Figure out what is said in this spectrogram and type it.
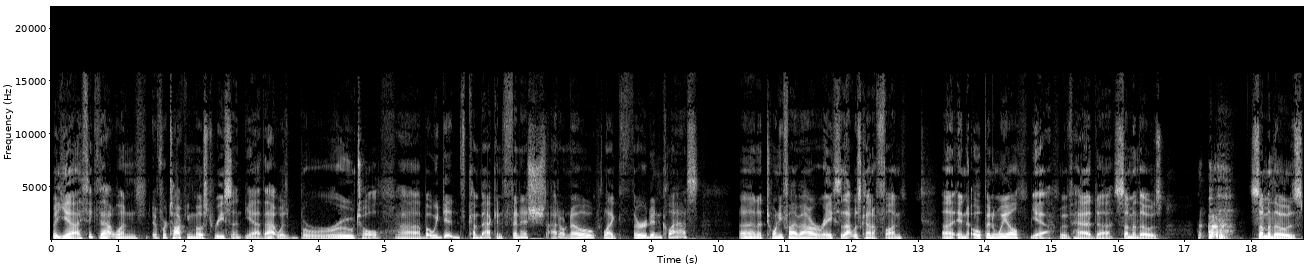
but yeah, I think that one, if we're talking most recent, yeah, that was brutal. Uh, but we did come back and finish, I don't know, like third in class uh, in a 25 hour race. So that was kind of fun. Uh, in open wheel, yeah, we've had uh, some of those, some of those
